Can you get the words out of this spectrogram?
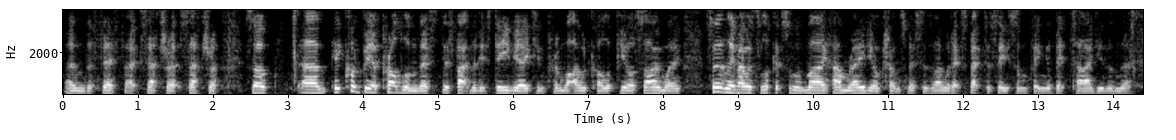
and the fifth, etc., etc. So um, it could be a problem this the fact that it's deviating from what I would call a pure sine wave. Certainly if I was to look at some of my ham radio transmitters I would expect to see something a bit tidier than this.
